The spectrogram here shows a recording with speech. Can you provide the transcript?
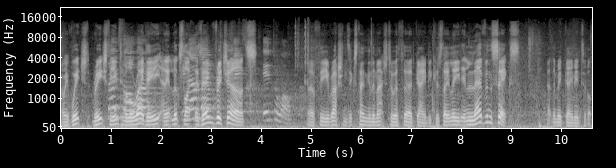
And we've reached, reached the interval already, and it looks like there's every chance of the Russians extending the match to a third game because they lead 11-6 at the mid-game interval.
